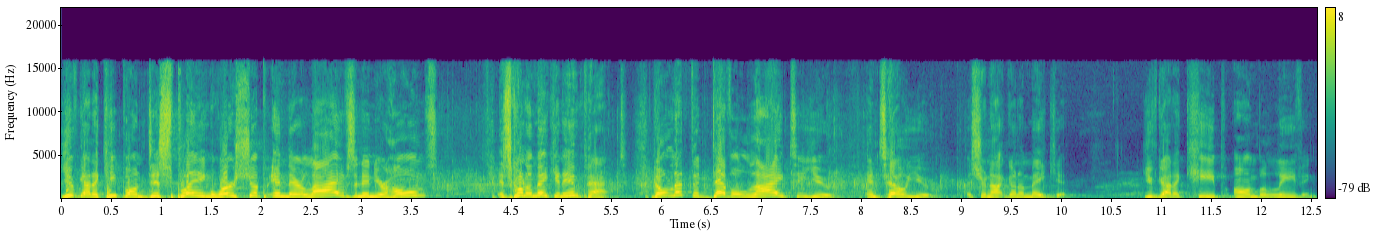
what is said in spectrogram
You've got to keep on displaying worship in their lives and in your homes. It's going to make an impact. Don't let the devil lie to you and tell you that you're not going to make it. You've got to keep on believing.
